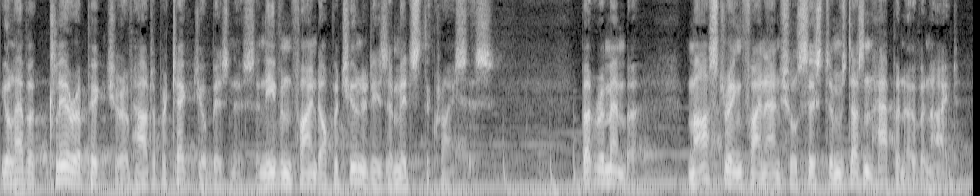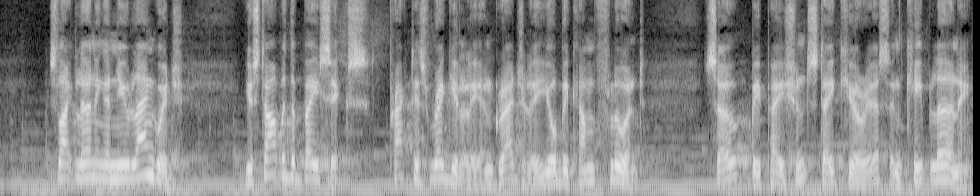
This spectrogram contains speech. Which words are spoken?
you'll have a clearer picture of how to protect your business and even find opportunities amidst the crisis. But remember, mastering financial systems doesn't happen overnight. It's like learning a new language. You start with the basics, practice regularly, and gradually you'll become fluent. So be patient, stay curious, and keep learning.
